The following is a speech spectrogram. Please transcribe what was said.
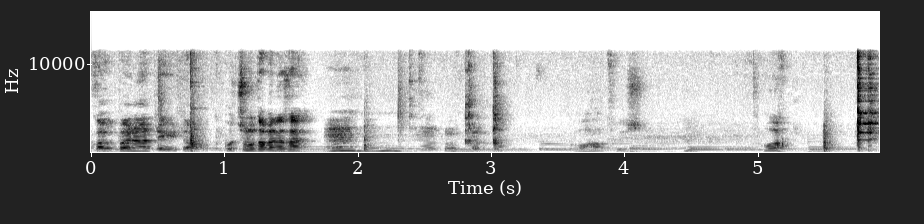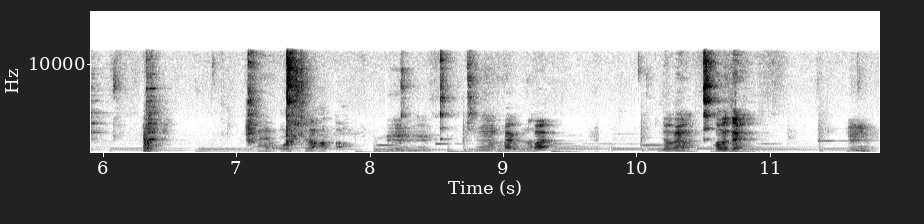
腹いっぱいになってきた。こっちも食べなさい。うん。うんご飯ついでしょおい。はい美味しくなかった。うんうん。お腹いっぱダメよ食べて。いうん。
